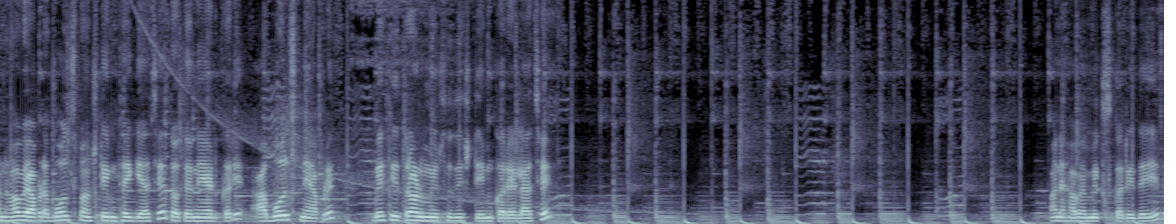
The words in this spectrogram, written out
અને હવે આપણા બોલ્સ પણ સ્ટીમ થઈ ગયા છે, તો તેને એડ કરીએ. આ બોલ્સને આપણે બેથી ત્રણ મિનિટ સુધી સ્ટીમ કરેલા છે. અને હવે મિક્સ કરી દઈએ.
